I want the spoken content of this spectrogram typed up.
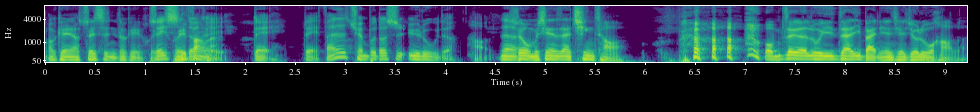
OK 啊，随时你都可以回随时回放了。对。对，反正全部都是预录的。好，那所以我们现在在清朝，我们这个录音在一百年前就录好了。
